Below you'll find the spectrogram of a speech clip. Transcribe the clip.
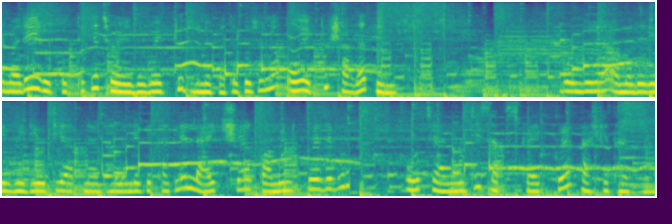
এবারে এর উপর থেকে ছড়িয়ে দেবো একটু ধনে পাতা কুচানো ও একটু সাদা তেল। বন্ধুরা, আমাদের এই ভিডিওটি আপনার ভালো লেগে থাকলে লাইক শেয়ার কমেন্ট করে দেবেন ও চ্যানেলটি সাবস্ক্রাইব করে পাশে থাকবেন।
